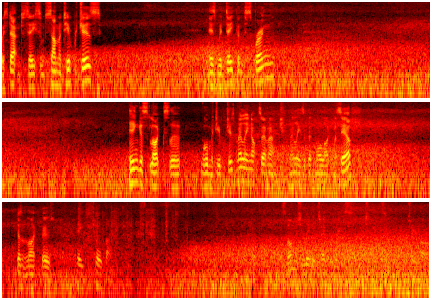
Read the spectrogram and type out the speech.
We're starting to see some summer temperatures as we're deep into spring. Angus likes the warmer temperatures, Millie not so much. Millie's a bit more like myself. Doesn't like the heat too much. As long as you let her take a rest, too hot.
